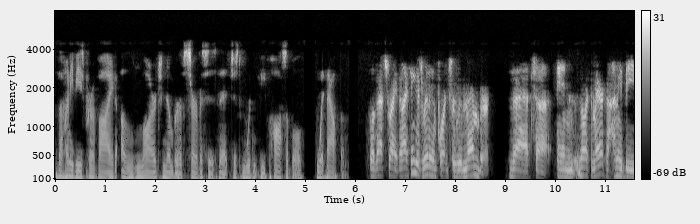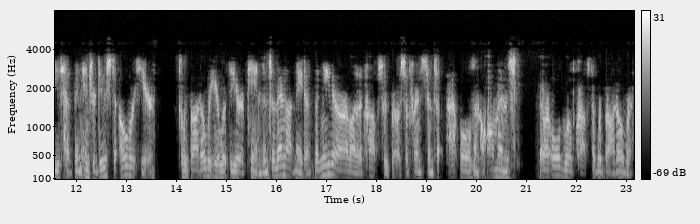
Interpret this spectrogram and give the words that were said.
The honeybees provide a large number of services that just wouldn't be possible without them. Well, that's right. And I think it's really important to remember that uh, in North America, honeybees have been introduced over here. So we brought over here with the Europeans. And so they're not native, but neither are a lot of the crops we grow. So for instance, apples and almonds are old world crops that were brought over.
